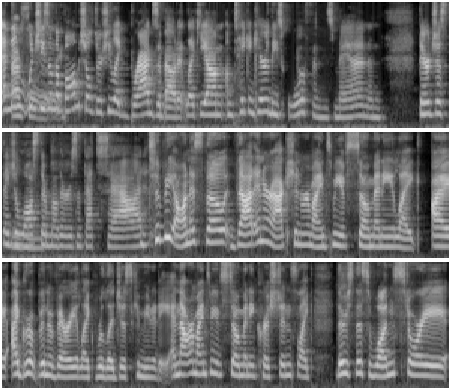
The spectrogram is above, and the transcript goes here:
and then when she's in the bomb shelter, she like brags about it, like, "Yeah, I'm, I'm taking care of these orphans, man, and they're just they just lost Mm-hmm. their mother. Isn't that sad?" To be honest though, that interaction reminds me of so many like I I grew up in a very like religious community and that reminds me of so many Christians like there's this one story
